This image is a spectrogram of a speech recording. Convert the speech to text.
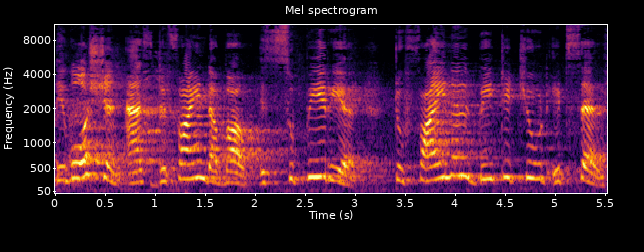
Devotion, as defined above, is superior to final beatitude itself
